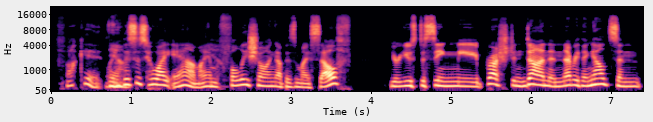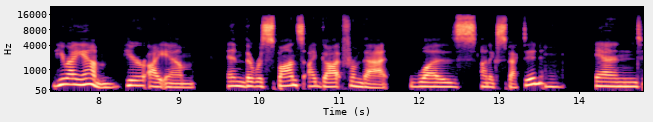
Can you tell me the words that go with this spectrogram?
fuck it. Like, Yeah. this is who I am. I am fully showing up as myself. You're used to seeing me brushed and done and everything else. And here I am. Here I am. And the response I got from that was unexpected. Mm. And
